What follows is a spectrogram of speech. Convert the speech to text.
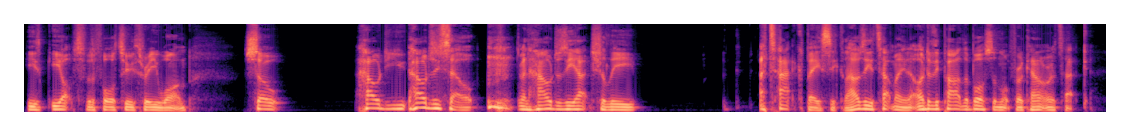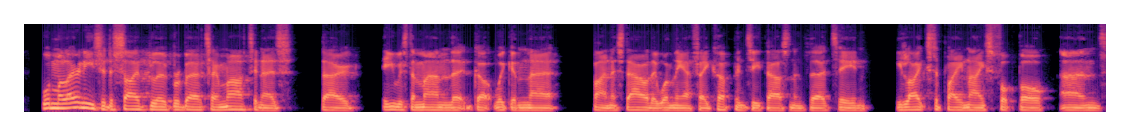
he's, he opts for the 4-2-3-1. So how do you how does he set up and how does he actually attack, basically? How does he attack Man United? Or do they part the bus and look for a counter attack? Well, Maloney's a disciple of Roberto Martinez. So he was the man that got Wigan their finest hour. They won the FA Cup in 2013. He likes to play nice football. And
